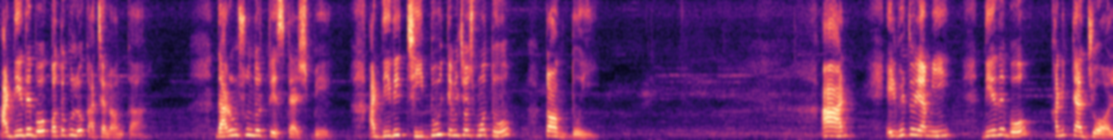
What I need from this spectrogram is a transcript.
আর দিয়ে দেবো কতগুলো কাঁচা লঙ্কা। দারুণ সুন্দর টেস্ট আসবে। আর দিয়ে দিচ্ছি দুই টেবিল চামচ মতো টক দই। আর এর ভেতরে আমি দিয়ে দেব খানিকটা জল।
